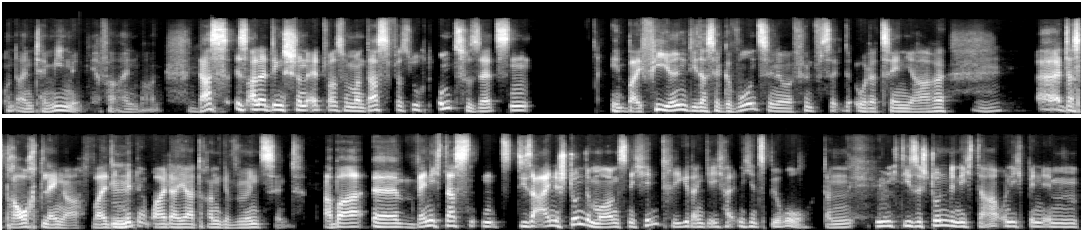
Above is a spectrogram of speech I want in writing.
und einen Termin mit mir vereinbaren. Mhm. Das ist allerdings schon etwas, wenn man das versucht umzusetzen, bei vielen, die das ja gewohnt sind über fünf oder zehn Jahre, mhm. äh, das braucht länger, weil die mhm. Mitarbeiter ja daran gewöhnt sind. Aber äh, wenn ich das, diese eine Stunde morgens nicht hinkriege, dann gehe ich halt nicht ins Büro. Dann bin ich diese Stunde nicht da und ich bin im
